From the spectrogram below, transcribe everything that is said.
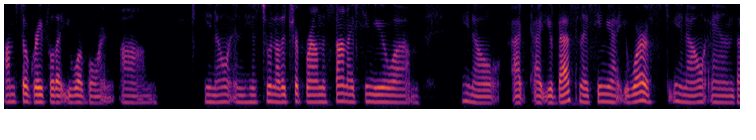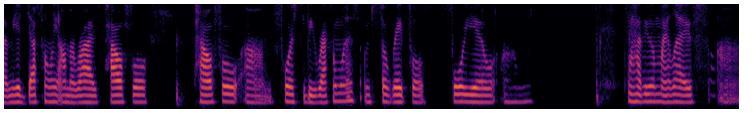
I'm so grateful that you were born. Um, you know, and here's to another trip around the sun. I've seen you, um, you know, at, at your best, and I've seen you at your worst. You know, and um, you're definitely on the rise. Powerful, powerful um, force to be reckoned with. I'm so grateful for you. Um, to have you in my life uh,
